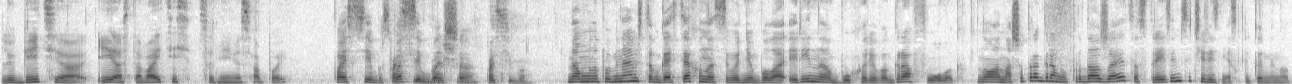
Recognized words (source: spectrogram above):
любите и оставайтесь самими собой. Спасибо, спасибо, большое. Спасибо. Нам мы напоминаем, что в гостях у нас сегодня была Ирина Бухарева, графолог. Ну а наша программа продолжается. Встретимся через несколько минут.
